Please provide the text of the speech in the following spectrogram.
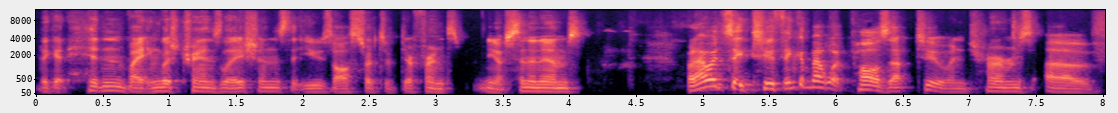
they get hidden by English translations that use all sorts of different, you know, synonyms. But I would say too, think about what Paul's up to in terms of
